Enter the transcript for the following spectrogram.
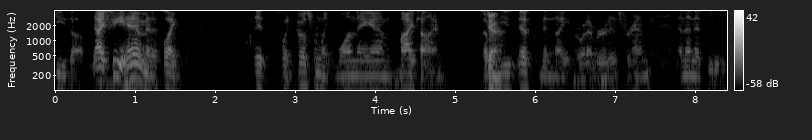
he's up. I see him, and it's like it's like goes from like 1 a.m. my time, so Yeah. he, it's midnight or whatever it is for him, and then it's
